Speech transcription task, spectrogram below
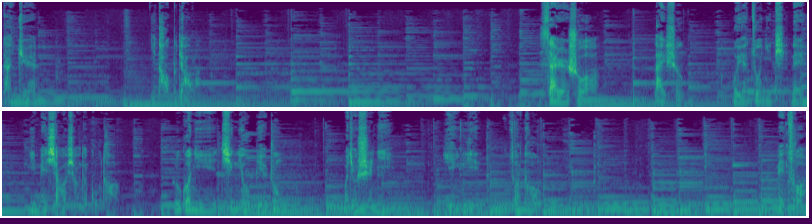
感觉你逃不掉了。赛人说：“来生，我愿做你体内一枚小小的骨头。如果你情有别钟，我就使你隐隐作痛。没错，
